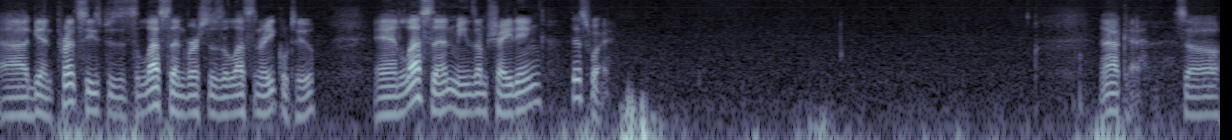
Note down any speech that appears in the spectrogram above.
Uh, again, parentheses because it's less than versus a less than or equal to. And less than means I'm shading this way. Okay, so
